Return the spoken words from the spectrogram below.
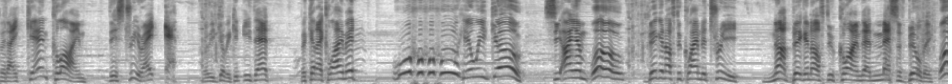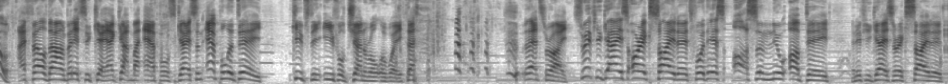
but I can climb this tree, right? Yeah. There we go. We can eat that. But can I climb it? Here we go. See, I am, whoa, big enough to climb the tree. Not big enough to climb that massive building. Whoa, I fell down, but it's okay. I got my apples, guys. An apple a day keeps the evil general away. That... That's right. So if you guys are excited for this awesome new update, and if you guys are excited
